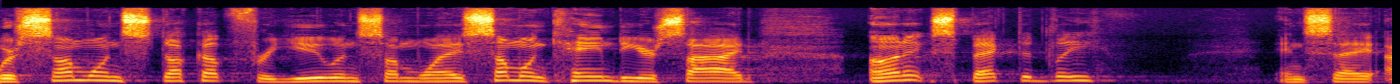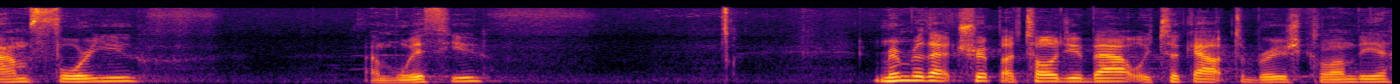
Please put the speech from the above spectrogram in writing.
Where someone stuck up for you in some way, someone came to your side unexpectedly and say, I'm for you, I'm with you. Remember that trip I told you about we took out to British Columbia?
